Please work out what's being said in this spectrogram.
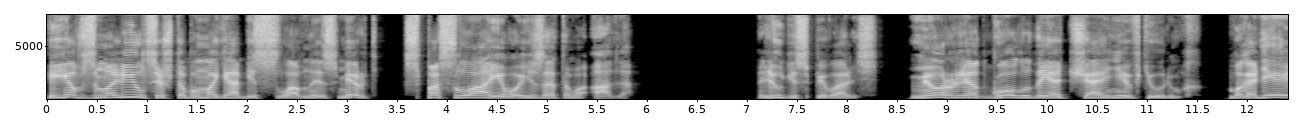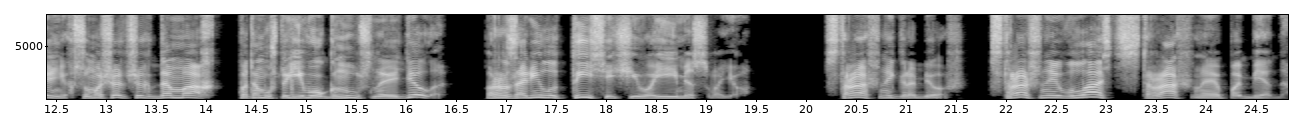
и я взмолился, чтобы моя бесславная смерть спасла его из этого ада. Люди спивались, мерли от голода и отчаяния в тюрьмах, богадельнях, сумасшедших домах, потому что его гнусное дело разорило тысячи во имя свое. Страшный грабеж, страшная власть, страшная победа.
